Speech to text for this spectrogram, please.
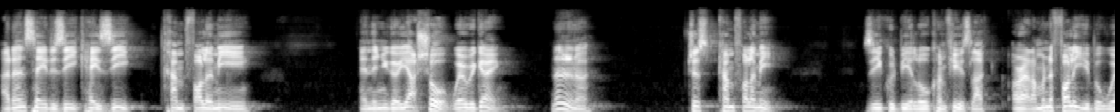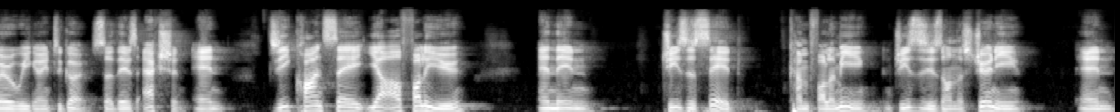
I don't say to Zeke, hey, Zeke, come follow me and then you go, yeah, sure, where are we going? No, no, no. Just come follow me. Zeke would be a little confused, like, all right, I'm going to follow you, but where are we going to go? So there's action. And Zeke can't say, yeah, I'll follow you. And then Jesus said, come follow me. Jesus is on this journey. and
